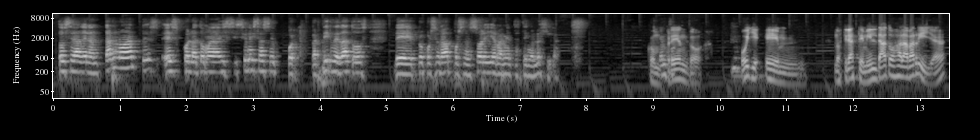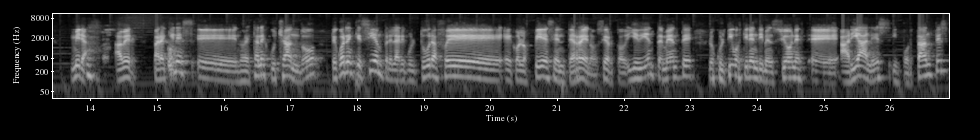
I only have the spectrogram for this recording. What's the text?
Entonces, adelantarnos antes es con la toma de decisiones y se hace por partir de datos de, proporcionados por sensores y herramientas tecnológicas. Comprendo. Oye, em, nos tiraste mil datos a la parrilla. Mira, a ver, para quienes eh, nos están escuchando, recuerden que siempre la agricultura fue eh, con los pies en terreno, ¿cierto? Y evidentemente los cultivos tienen dimensiones eh, areales importantes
